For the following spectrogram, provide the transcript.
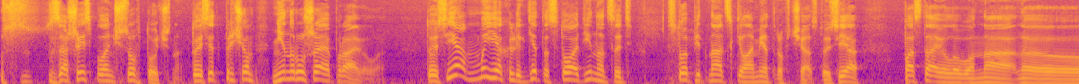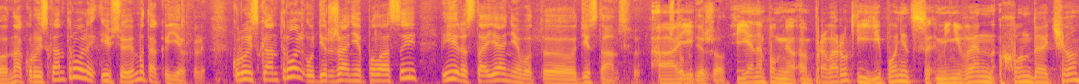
с, за 6,5 часов точно. То есть это причем не нарушая правила. То есть я, мы ехали где-то 111-115 километров в час. То есть я поставил его на, на, на круиз-контроле, и все, и мы так и ехали. Круиз-контроль, удержание полосы и расстояние, вот, э, дистанцию, а, чтобы держал. Я напомню, э, праворукий японец, минивэн Honda чё?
